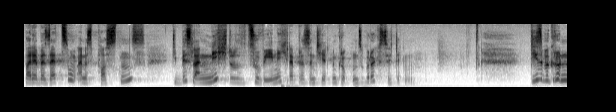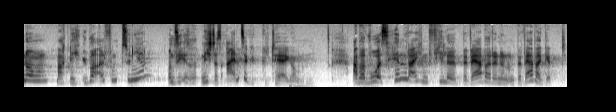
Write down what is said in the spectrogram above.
bei der Besetzung eines Postens die bislang nicht oder zu wenig repräsentierten Gruppen zu berücksichtigen. Diese Begründung mag nicht überall funktionieren und sie ist nicht das einzige Kriterium. Aber wo es hinreichend viele Bewerberinnen und Bewerber gibt,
